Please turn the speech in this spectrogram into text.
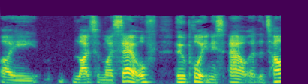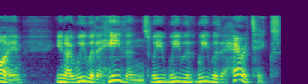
i.e., likes of myself who were pointing this out at the time, you know, we were the heathens, we we were we were the heretics.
